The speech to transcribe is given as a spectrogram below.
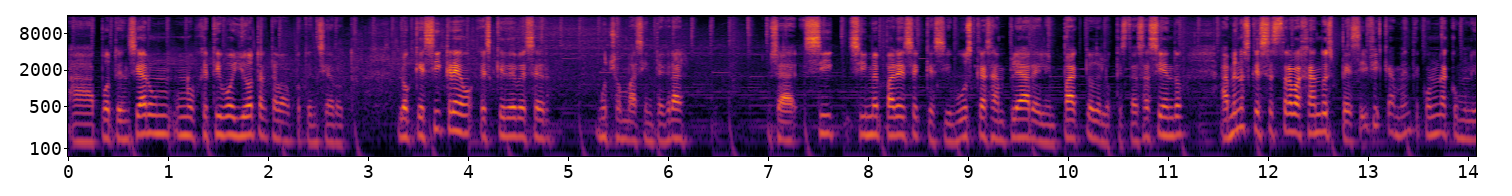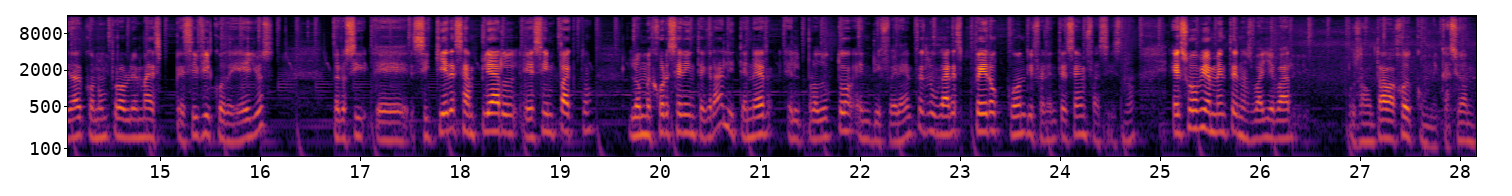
a potenciar un, objetivo y otra te va a potenciar otro. Lo que sí creo es que debe ser mucho más integral. O sea, sí, sí me parece que si buscas ampliar el impacto de lo que estás haciendo, a menos que estés trabajando específicamente con una comunidad con un problema específico de ellos, pero si, eh, si quieres ampliar ese impacto, lo mejor es ser integral y tener el producto en diferentes lugares, pero con diferentes énfasis. ¿no? Eso obviamente nos va a llevar pues, a un trabajo de comunicación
